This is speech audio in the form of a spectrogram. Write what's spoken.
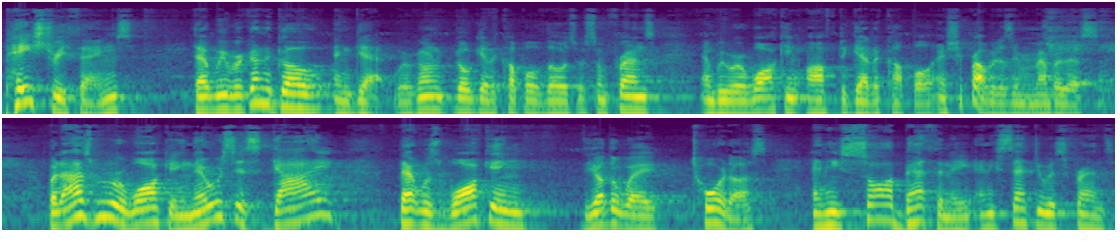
pastry things that we were going to go and get. We were going to go get a couple of those with some friends, and we were walking off to get a couple. And she probably doesn't remember this. But as we were walking, there was this guy that was walking the other way toward us, and he saw Bethany, and he said to his friends,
